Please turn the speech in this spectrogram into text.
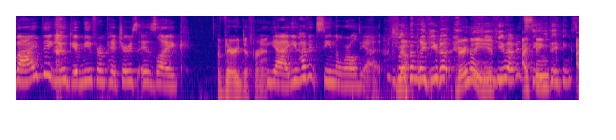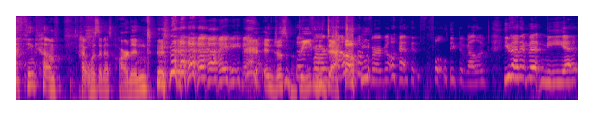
vibe that you give me from pictures is like, very different. yeah, you haven't seen the world yet. No. like you, Very naive. You haven't I seen think things. I think um I wasn't as hardened yeah. and just beaten Virgo, down. Virgo hadn't fully developed. You hadn't met me yet.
